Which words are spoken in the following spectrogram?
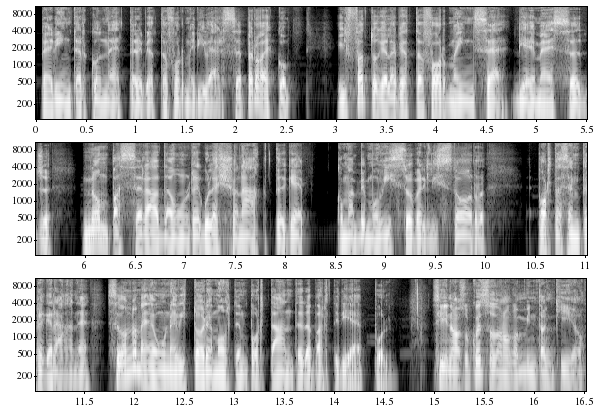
per interconnettere piattaforme diverse. Però ecco, il fatto che la piattaforma in sé di iMessage non passerà da un Regulation Act che, come abbiamo visto per gli store, porta sempre grane, secondo me è una vittoria molto importante da parte di Apple. Sì, no, su questo sono convinto anch'io.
